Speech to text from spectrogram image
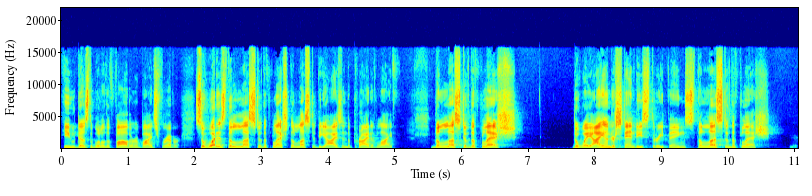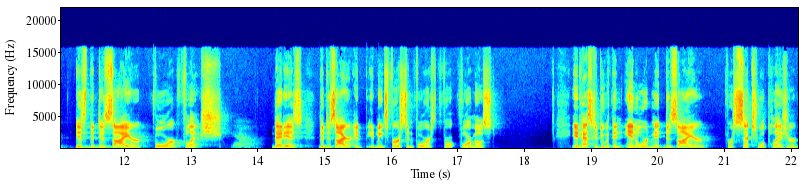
He who does the will of the Father abides forever. So, what is the lust of the flesh, the lust of the eyes, and the pride of life? The lust of the flesh, the way I understand these three things, the lust of the flesh is the desire for flesh. That is, the desire, it, it means first and for, foremost, it has to do with an inordinate desire for sexual pleasure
